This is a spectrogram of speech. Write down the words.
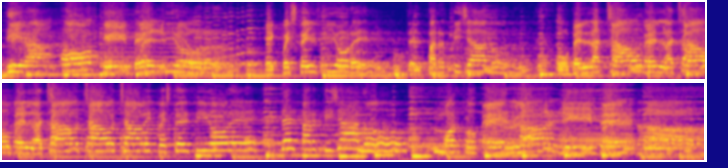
dirà oh che bel fior, e questo è il fiore del partigiano. Oh bella ciao, bella ciao, bella ciao, ciao, ciao, e questo è il fiore del partigiano, morto per la libertà.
